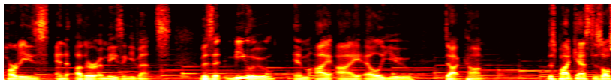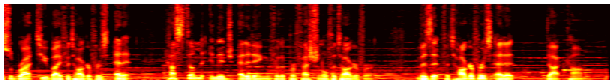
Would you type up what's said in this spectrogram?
parties, and other amazing events. Visit Miilu, M I I L U, dot com. This podcast is also brought to you by Photographers Edit, custom image editing for the professional photographer. Visit photographersedit.com.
